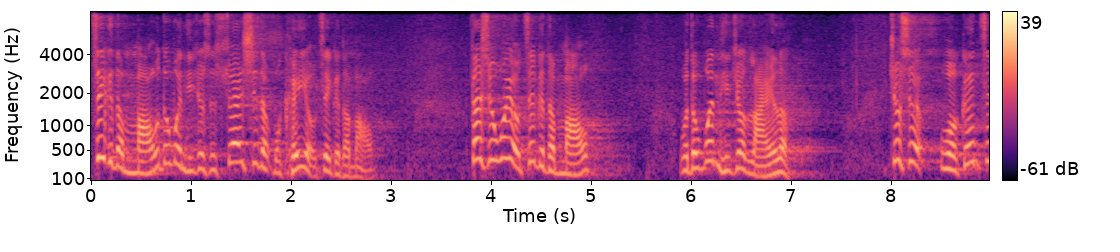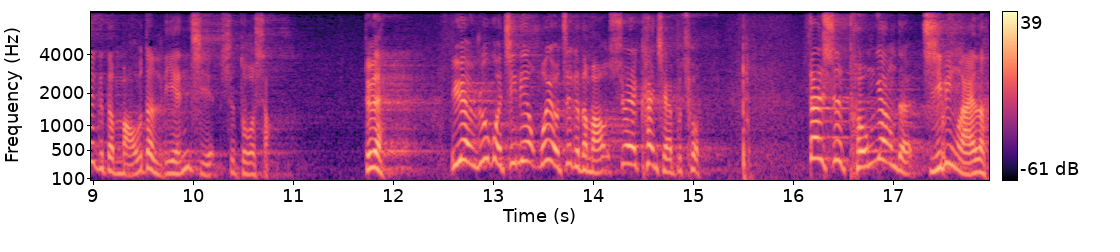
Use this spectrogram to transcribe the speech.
这个的毛的问题，就是虽然现在我可以有这个的毛，但是我有这个的毛，我的问题就来了，就是我跟这个的毛的连接是多少，对不对？因为如果今天我有这个的毛，虽然看起来不错，但是同样的疾病来了，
